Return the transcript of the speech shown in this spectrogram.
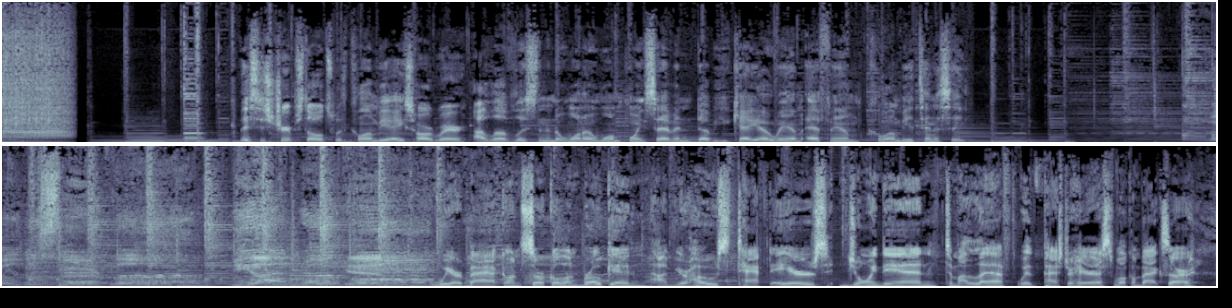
This is Trip Stoltz with Columbia Ace Hardware. I love listening to 101.7 WKOM FM, Columbia, Tennessee. We are back on Circle Unbroken. I'm your host, Taft Ayers, joined in to my left with Pastor Harris. Welcome back, sir.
